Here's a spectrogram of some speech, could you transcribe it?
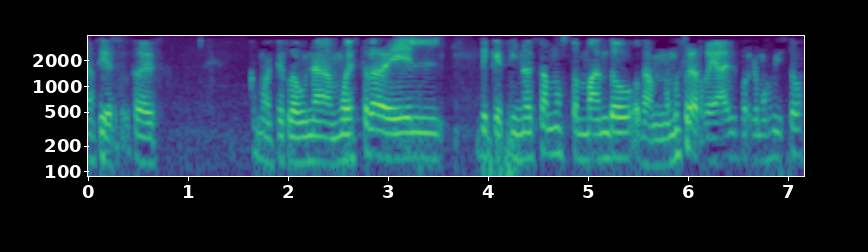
Así es, o sea, es como decirlo, una muestra de él, de que si no estamos tomando, o sea, una muestra real, porque hemos visto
